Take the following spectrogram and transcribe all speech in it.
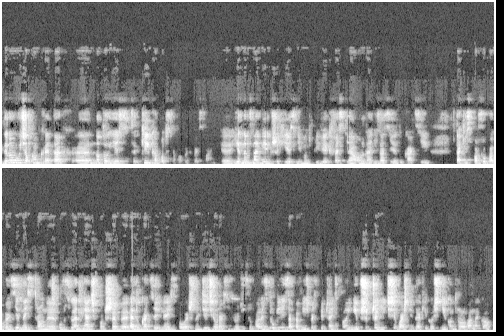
Gdyby mówić o konkretach, e, no to jest kilka podstawowych wyzwań. Jednym z największych jest niewątpliwie kwestia organizacji edukacji w taki sposób, aby z jednej strony uwzględniać potrzeby edukacyjne i społeczne dzieci oraz ich rodziców, ale z drugiej zapewnić bezpieczeństwo i nie przyczynić się właśnie do jakiegoś niekontrolowanego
